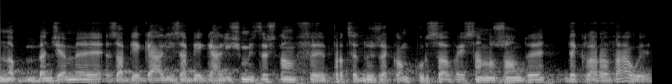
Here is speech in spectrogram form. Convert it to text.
No, będziemy zabiegali, zabiegaliśmy zresztą w procedurze konkursowej. Samorządy deklarowały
